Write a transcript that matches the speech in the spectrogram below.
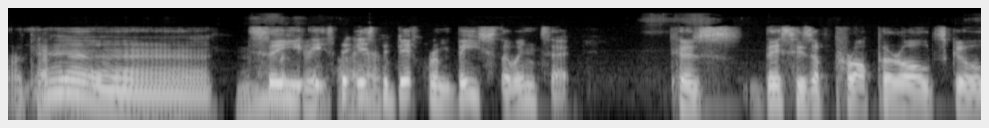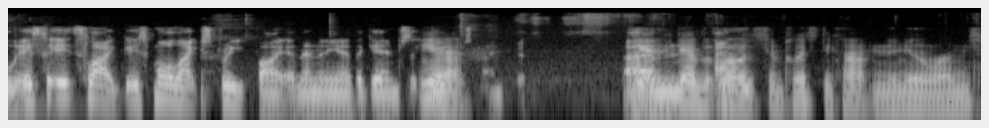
or Tekken. Yeah. See, Street it's the, it's Fighter. the different beast, though, isn't it? Because this is a proper old school. It's it's like it's more like Street Fighter than any other games that you Yeah. just mentioned. Yeah, Um, they're a bit more and- simplistic, aren't they, the new ones?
